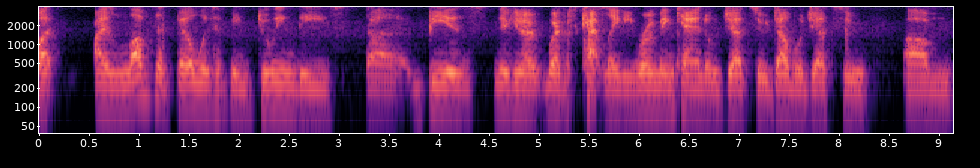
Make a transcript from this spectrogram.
But I love that Bellwoods have been doing these uh, beers. You know, whether it's Cat Lady, Roman Candle, Jutsu, Double Jutsu, um,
